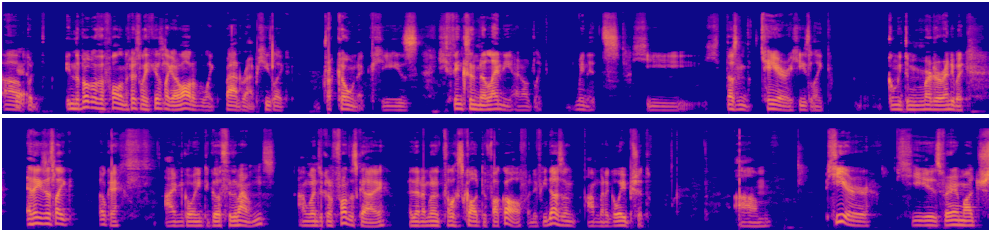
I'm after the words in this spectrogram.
Uh, Yeah. But in the Book of the Fallen, especially, he gets like a lot of like bad rap. He's like draconic. He's he thinks in millennia, not like minutes. He, he doesn't care. He's like going to murder anybody, and then he's just like, okay, I'm going to go through the mountains. I'm going to confront this guy, and then I'm going to tell his god to fuck off. And if he doesn't, I'm going to go ape shit. Um, here he is very much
